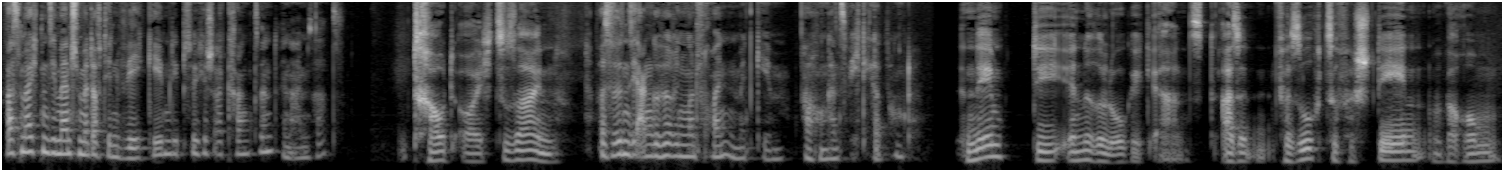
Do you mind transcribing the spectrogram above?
Was möchten Sie Menschen mit auf den Weg geben, die psychisch erkrankt sind, in einem Satz? Traut euch zu sein. Was würden Sie Angehörigen und Freunden mitgeben? Auch ein ganz wichtiger Punkt. Nehmt die innere Logik ernst. Also versucht zu verstehen, warum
